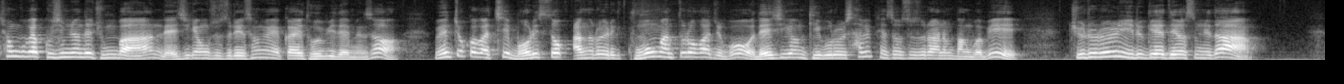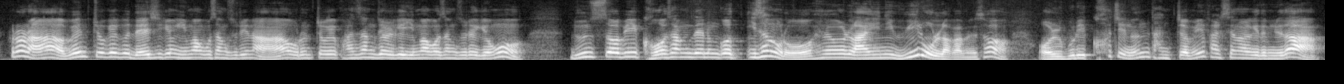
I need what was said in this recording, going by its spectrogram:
1990년대 중반 내시경 수술이 성형외과에 도입이 되면서 왼쪽과 같이 머릿속 안으로 이렇게 구멍만 뚫어 가지고 내시경 기구를 삽입해서 수술하는 방법이 주류를 이루게 되었습니다. 그러나 왼쪽의 그 내시경 이마고상술이나 오른쪽의 관상절개 이마고상술의 경우 눈썹이 거상되는 것 이상으로 hairline이 위로 올라가면서 얼굴이 커지는 단점이 발생하게 됩니다.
